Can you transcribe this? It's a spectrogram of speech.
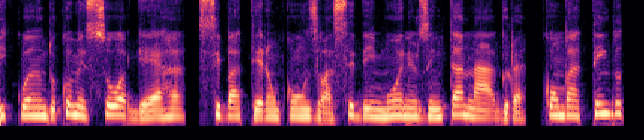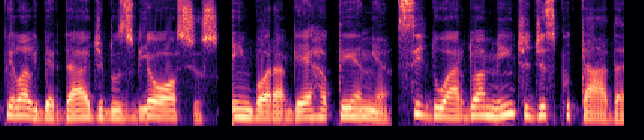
E quando começou a guerra, se bateram com os lacedemônios em Tanagra, combatendo pela liberdade dos biócios. Embora a guerra tenha sido arduamente disputada,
